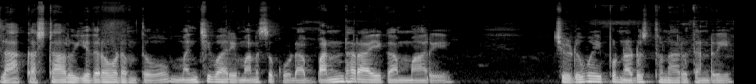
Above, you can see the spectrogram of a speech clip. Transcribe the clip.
ఇలా కష్టాలు ఎదురవడంతో మంచివారి మనసు కూడా బండరాయిగా మారి చెడువైపు నడుస్తున్నారు తండ్రి.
